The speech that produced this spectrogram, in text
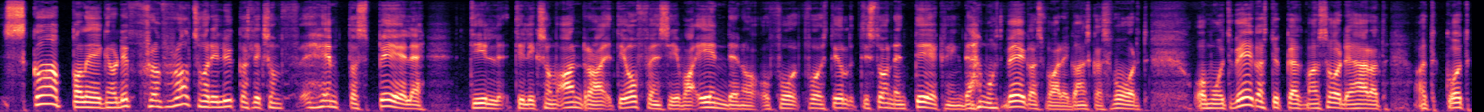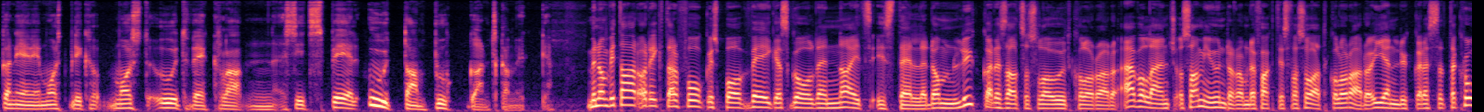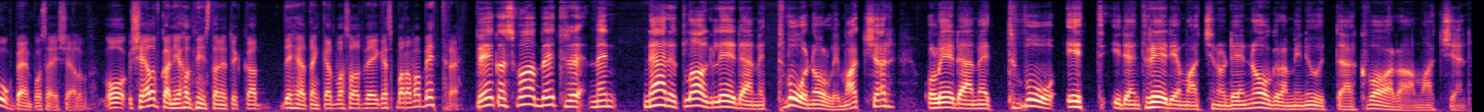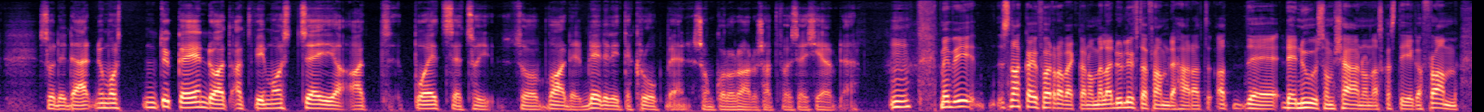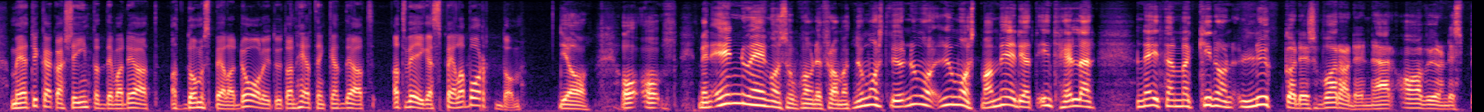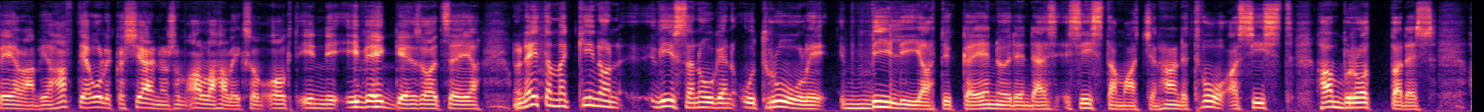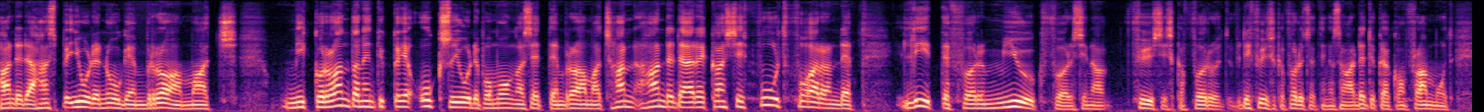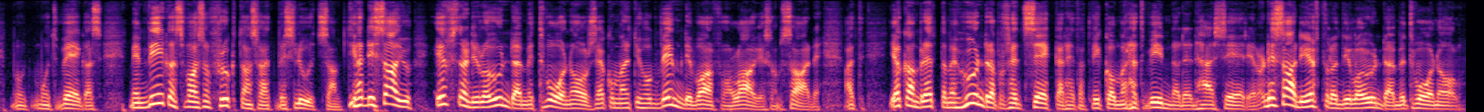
skapa lägen och det, framförallt så har de lyckats liksom hämta spelet till, till liksom andra, till offensiva änden och, och få, få till, till stånd en tekning. Där mot Vegas var det ganska svårt. Och mot Vegas tycker jag att man såg det här att, att Kotkaniemi måste, bli, måste utveckla mm, sitt spel utan puck ganska mycket. Men om vi tar och riktar fokus på Vegas Golden Knights istället. De lyckades alltså slå ut Colorado Avalanche och Sami undrar om det faktiskt var så att Colorado igen lyckades sätta krokben på sig själv. Och själv kan jag åtminstone tycka att det helt enkelt var så att Vegas bara var bättre. Vegas var bättre, men när ett lag leder med 2-0 i matcher och leder med 2-1 i den tredje matchen och det är några minuter kvar av matchen. Så det där, nu, måste, nu tycker jag ändå att, att vi måste säga att på ett sätt så, så var det, blev det lite krokben som Colorado satt för sig själv där. Mm. Men vi snackade ju förra veckan om, eller du lyfte fram det här att, att det, det, är nu som stjärnorna ska stiga fram. Men jag tycker kanske inte att det var det att, att de spelar dåligt, utan helt enkelt det att, att Vegas spelar bort dem. Ja, och, och, men ännu en gång så kom det fram att nu måste, vi, nu, nu måste man medge att inte heller Nathan McKinnon lyckades vara den där avgörande spelaren. Vi har haft de olika stjärnor som alla har liksom åkt in i, i väggen så att säga. Och Nathan McKinnon visar nog en otrolig vilja tycker jag ännu i den där sista matchen. Han hade två assist, han brottades, han, det där, han gjorde nog en bra match. Mikko Rantanen tycker jag också gjorde på många sätt en bra match. Han, han det där är kanske fortfarande lite för mjuk för sina fysiska, förut, de fysiska förutsättningar som han det tycker jag kom fram mot, mot, mot, Vegas. Men Vegas var så fruktansvärt beslutsamt. De, de sa ju efter att de låg under med 2-0, så jag kommer inte ihåg vem det var från laget som sa det, att jag kan berätta med 100% säkerhet att vi kommer att vinna den här serien. Och det sa de efter att de låg under med 2-0.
